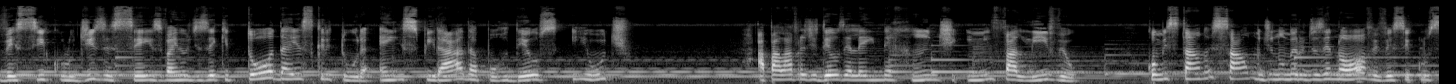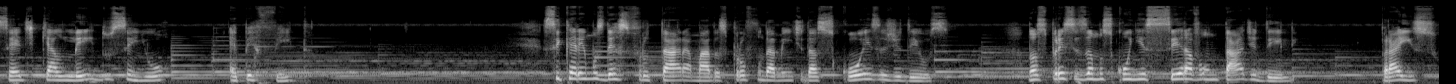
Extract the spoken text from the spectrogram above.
versículo 16, vai nos dizer que toda a escritura é inspirada por Deus e útil. A palavra de Deus ela é inerrante e infalível, como está no Salmo de número 19, versículo 7, que a lei do Senhor é perfeita. Se queremos desfrutar, amadas, profundamente das coisas de Deus, nós precisamos conhecer a vontade dele. Para isso,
